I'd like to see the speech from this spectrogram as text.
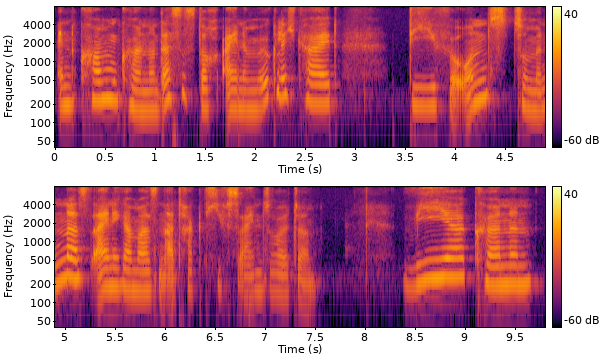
entkommen können. Und das ist doch eine Möglichkeit, die für uns zumindest einigermaßen attraktiv sein sollte. Wir können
